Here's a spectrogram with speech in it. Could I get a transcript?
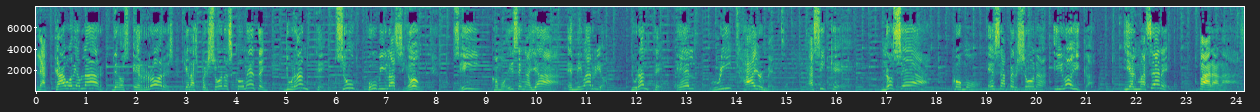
Le acabo de hablar de los errores que las personas cometen durante su jubilación. Sí, como dicen allá en mi barrio, durante el retirement. Así que no sea como esa persona ilógica y almacene para las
